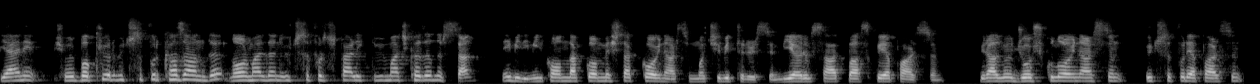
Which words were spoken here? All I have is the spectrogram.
yani şöyle bakıyorum 3-0 kazandı. Normalde hani 3-0 Süper Lig'de bir maç kazanırsan ne bileyim ilk 10 dakika 15 dakika oynarsın, maçı bitirirsin. Bir yarım saat baskı yaparsın. Biraz böyle coşkulu oynarsın, 3-0 yaparsın,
